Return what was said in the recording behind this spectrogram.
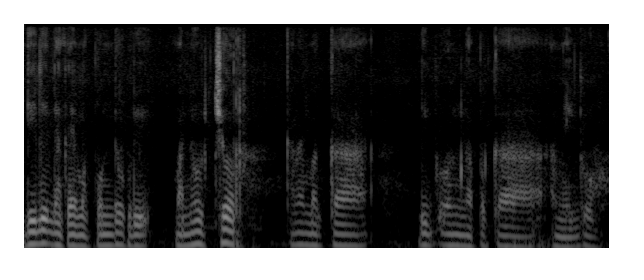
dili na kay magpundo kundi manurture kana magka lig-on nga pagka amigo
